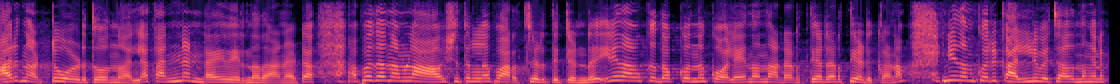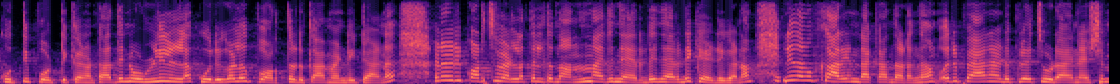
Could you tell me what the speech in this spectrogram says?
ആരും നട്ടു കൊടുത്തൊന്നുമല്ല തന്നെ ഉണ്ടായി വരുന്നതാണ് കേട്ടോ. അപ്പോൾ ഇതാ നമ്മൾ ആവശ്യത്തിനുള്ള പറിച്ചെടുത്തിട്ടുണ്ട്. ഇനി നമുക്ക് ഇതൊക്കെ ഒന്ന് കൊലയെന്നൊന്ന് അടർത്തി അടർത്തി എടുക്കണം. ഇനി നമുക്കൊരു കല്ല് വെച്ച് അതൊന്നും ഇങ്ങനെ കുത്തി പൊട്ടിക്കണം കേട്ടോ. അതിനുള്ളിലുള്ള കുരുകൾ പുറത്തെടുക്കാൻ വേണ്ടിയിട്ടാണ്. ഇവിടെ ഒരു കുറച്ച് വെള്ളത്തിലിട്ട് നന്നായിട്ട് ഞരടി ഞരടി കഴുകണം. ഇനി നമുക്ക് കറി ഉണ്ടാക്കാൻ തുടങ്ങാം. ഒരു പാൻ അടുപ്പിൽ വെച്ച് ഇടാൻ ശേഷം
